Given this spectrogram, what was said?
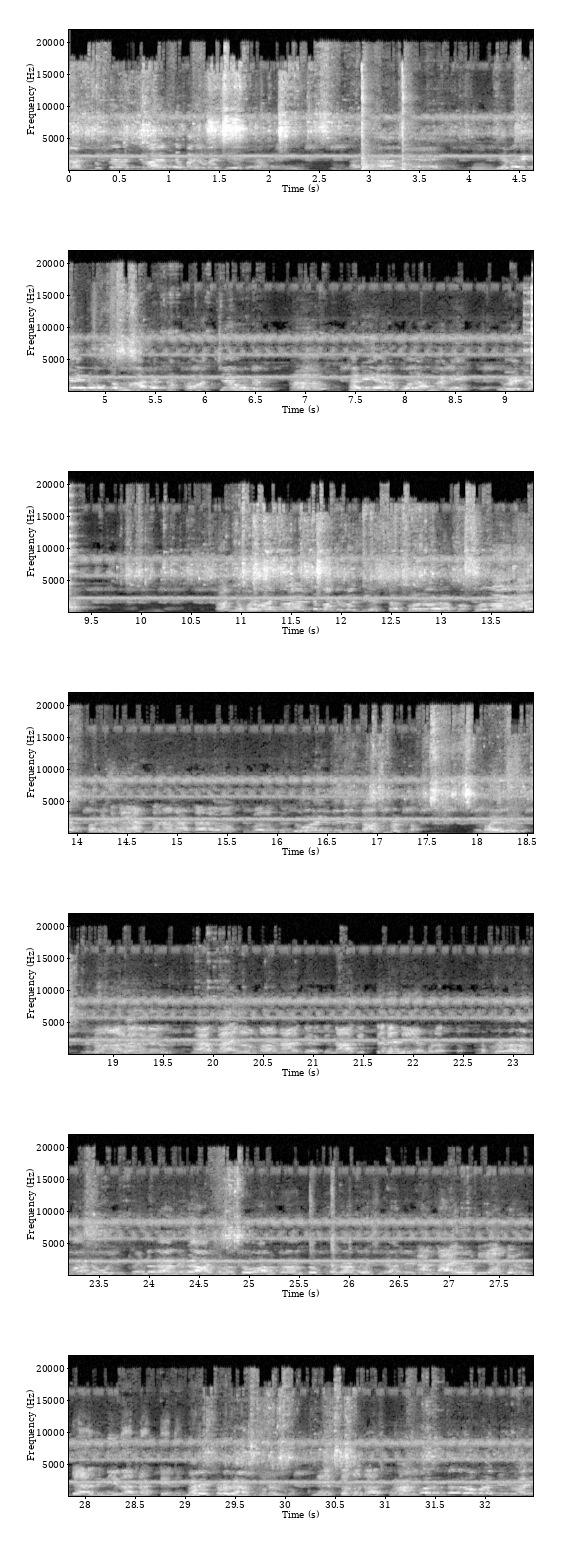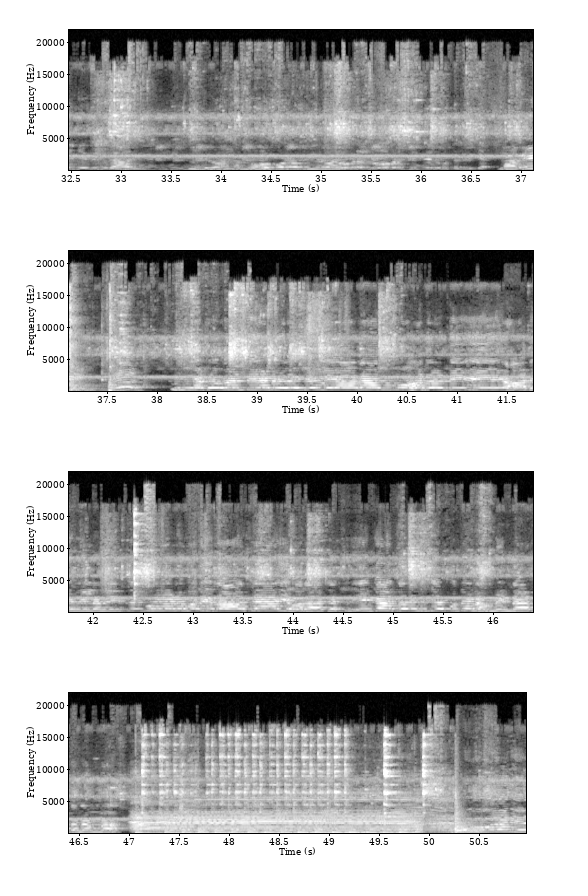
దుఃఖం వచ్చి. ఎవరికైనా ఒక మాట కట్టం వచ్చే ఉంటది. కానీ ఇలా పోదాం కానీ ఇగో ఇట్లా. ఇది నేను దాచి పెడతా. నాకు ఇస్తేనే నీ ఎంబడత్తా అట్లా కదమ్మా నువ్వు ఇంట్లో అనివి ఆకలి వస్తావు అనుకున్నావు ఆ కాగితం నీ దగ్గర ఉంటే అది నీది మరి ఎక్కడ దాచుకుంటావు? నీ ఎక్కడ లోపల మీరు అటువంటి అడవికెళ్ళి ఆ రాజమోహన్ రెడ్డి అడవిలో తీసుకున్నాడు మరి రాజా యువరాజ శ్రీకాంతని చెప్పుతే నమ్మిండాటనమ్మ. ఊరని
